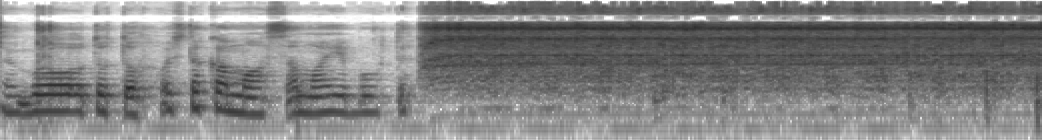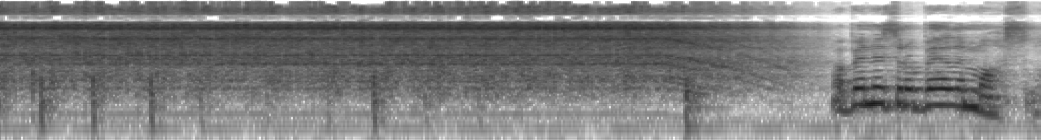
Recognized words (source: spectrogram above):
Бо то-то, ось така маса має бути. Аби не зробили масло.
